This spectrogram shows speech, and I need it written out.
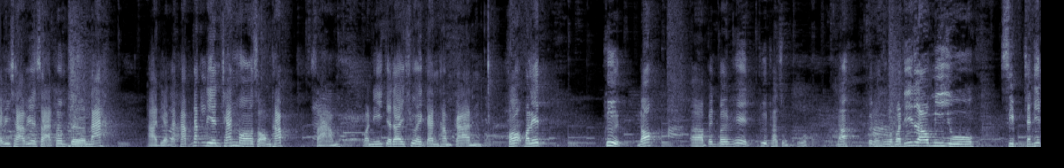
ายวิชาวิทยาศาสตร์เพิ่มเติมนะอ่าเดี๋ยวนะครับ นักเรียนชั้นม2ทับ3วันนี้จะได้ช่วยกันทำการเพาะเมล็ดพืชเนาะอ่าเป็นประเภทพืชผักสวนครัวเนาะพืชผักสวนครัววันนี้เรามีอยู่ 10 ชนิด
